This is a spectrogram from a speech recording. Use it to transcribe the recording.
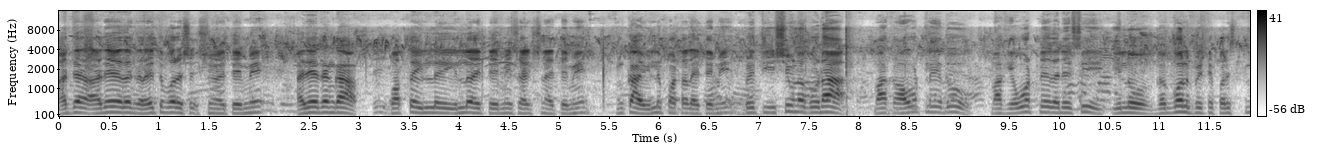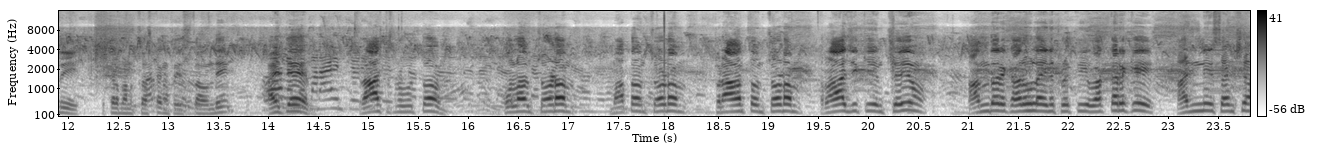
అదే అదేవిధంగా రైతు భరోసా విషయం అయితేమి అదేవిధంగా కొత్త ఇల్లు ఇల్లు అయితేమి శాంక్షన్ అయితేమి ఇంకా ఇల్లు పట్టాలు అయితేమి ప్రతి విషయంలో కూడా మాకు అవ్వట్లేదు మాకు ఇవ్వట్లేదు అనేసి వీళ్ళు గగ్గోలు పెట్టే పరిస్థితి ఇక్కడ మనకు స్పష్టంగా తెలుస్తూ ఉంది. అయితే రాష్ట్ర ప్రభుత్వం కులం చూడం మతం చూడం ప్రాంతం చూడం రాజకీయం చేయం అందరికి అర్హులైన ప్రతి ఒక్కరికి అన్ని సంక్షేమ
